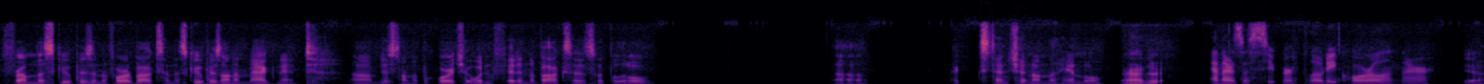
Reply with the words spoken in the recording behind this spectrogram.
from the scoop is in the forward box, and the scoop is on a magnet um, just on the porch. It wouldn't fit in the boxes with the little uh, extension on the handle. Roger. And there's a super floaty coral in there. Yeah,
